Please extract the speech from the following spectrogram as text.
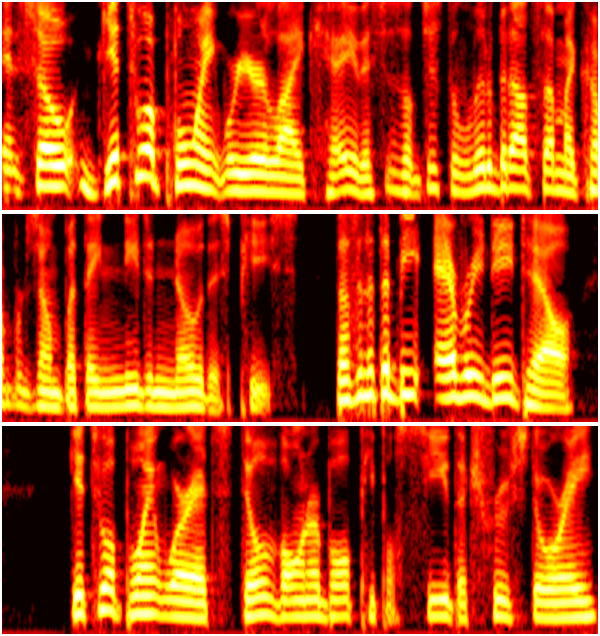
And so get to a point where you're like, hey, this is just a little bit outside my comfort zone, but they need to know this piece. Doesn't have to be every detail. Get to a point where it's still vulnerable. People see the true story,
